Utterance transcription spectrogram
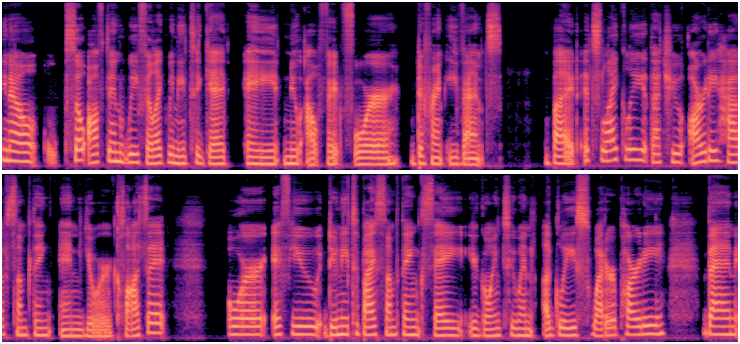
You know, so often we feel like we need to get a new outfit for different events, but it's likely that you already have something in your closet. Or if you do need to buy something, say you're going to an ugly sweater party, then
